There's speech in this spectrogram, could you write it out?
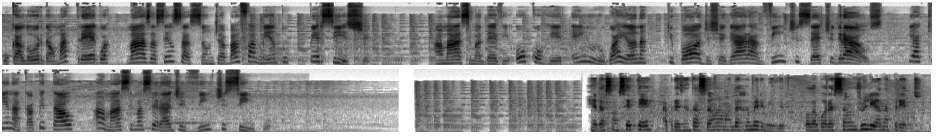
O calor dá uma trégua, mas a sensação de abafamento persiste. A máxima deve ocorrer em Uruguaiana, que pode chegar a 27 graus, e aqui na capital a máxima será de 25. Redação CT, apresentação Amanda Hammermiller, colaboração Juliana Preto.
